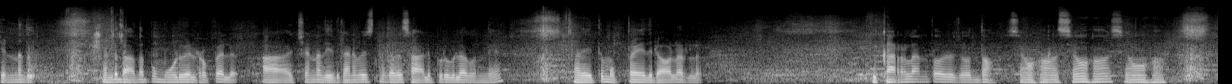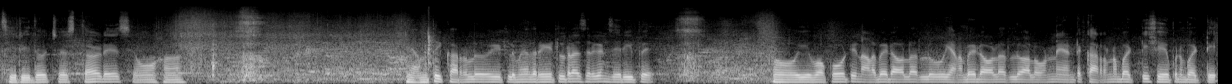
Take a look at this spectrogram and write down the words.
చిన్నది. అంటే దాదాపు మూడు వేల రూపాయలు. ఆ చిన్నది ఇది కనిపిస్తుంది కదా సాలి పురుగులాగా ఉంది. అదైతే ముప్పై ఐదు డాలర్లు. ఈ కర్రలంతా చూద్దాం. సింహ సింహ సింహ. సిరిదో చేస్తాడే సింహ. ఎంత ఈ కర్రలు వీటి మీద రేట్లు రాశారు కానీ జరిగిపోయి ఓ ఇవి ఒక్కొక్కటి నలభై డాలర్లు ఎనభై డాలర్లు అలా ఉన్నాయి. అంటే కర్రను బట్టి షేప్ని బట్టి.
